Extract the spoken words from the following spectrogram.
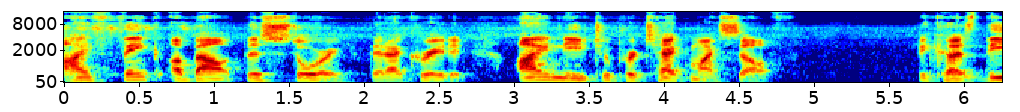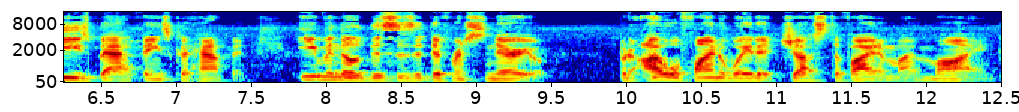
I think about this story that I created. I need to protect myself because these bad things could happen, even though this is a different scenario but I will find a way to justify it in my mind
